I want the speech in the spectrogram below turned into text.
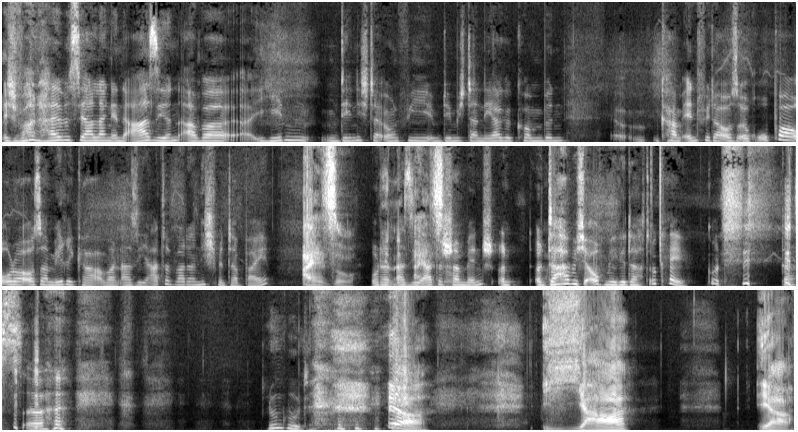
ich war ein halbes Jahr lang in Asien, aber jeden, den ich da irgendwie, dem ich da näher gekommen bin, äh, kam entweder aus Europa oder aus Amerika, aber ein Asiate war da nicht mit dabei. Also. Oder ein asiatischer also. Mensch. Und, und da habe ich auch mir gedacht, okay, gut. Das, äh, nun gut. ja. Ja. Ja.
